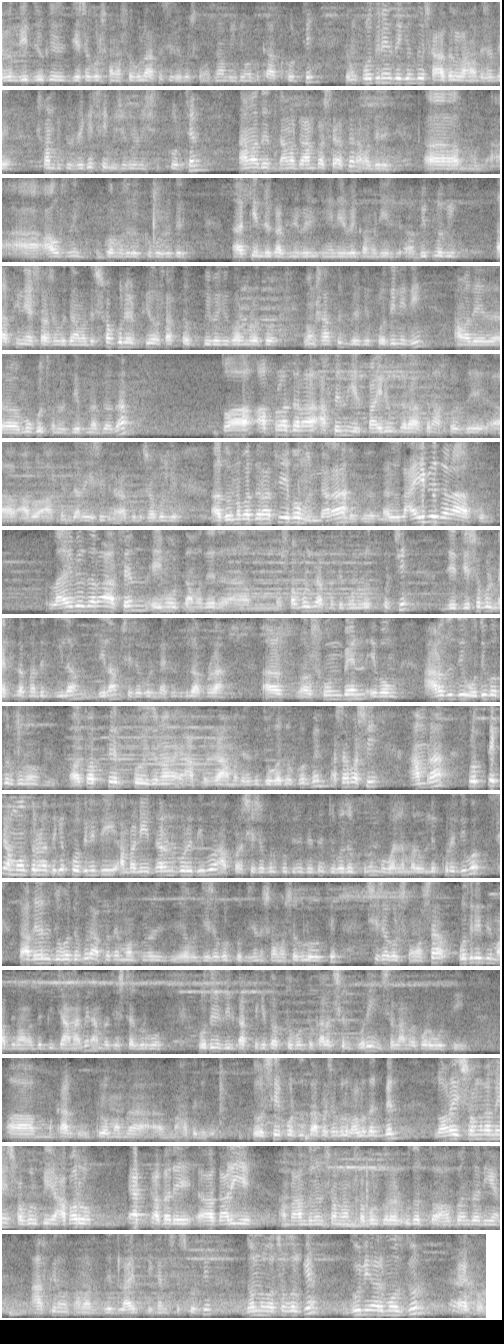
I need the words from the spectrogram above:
এবং হৃদরোগের যে সকল সমস্যাগুলো আছে, সে সকল সমস্যা আমরা ইতিমধ্যে কাজ করছি। এবং প্রতিনিধি কিন্তু শাহজালাল আমাদের সাথে সম্পৃক্ত থেকে সেই বিষয়গুলো নিশ্চিত করছেন। আমাদের, আমার ডান পাশে আছেন আমাদের আউটসোর্সিং কর্মচারী ঐক্য পরিষদের কেন্দ্রীয় কার্যনির্বাহী নির্বাহী কমিটির বিপ্লবী সিনিয়র সহসভাপতি, আমাদের সকলের প্রিয় স্বাস্থ্য বিভাগে কর্মরত এবং স্বাস্থ্য বিভাগের প্রতিনিধি আমাদের মুকুল চন্দ্র দেবনাথ দাদা। তো আপনারা যারা আছেন, এর বাইরেও যারা আছেন, আশপাশ আরও আছেন, যারা এসেছেন আপনাদের সকলকে ধন্যবাদ জানাচ্ছি। এবং যারা লাইভে যারা আছেন লাইভে যারা আছেন, এই মুহূর্তে আমাদের সকলকে আপনাদের অনুরোধ করছি যে যে সকল মেসেজ আপনাদের দিলাম দিলাম, সে সকল মেসেজগুলো আপনারা শুনবেন এবং আরও যদি অধিকতর কোনো তথ্যের প্রয়োজন হয়, আপনারা আমাদের সাথে যোগাযোগ করবেন। পাশাপাশি আমরা প্রত্যেকটা মন্ত্রণালয় থেকে প্রতিনিধি আমরা নির্ধারণ করে দিব। আপনারা সে সকল প্রতিনিধিদের যোগাযোগ করবেন মোবাইল নাম্বার উল্লেখ করে দিব। তাদের সাথে যোগাযোগ করে আপনাদের মন্ত্রণালয়ে যে- যে সকল প্রতিষ্ঠানের সমস্যাগুলো হচ্ছে, সে সকল সমস্যা প্রতিনিধির মাধ্যমে আমাদেরকে জানাবেন। আমরা চেষ্টা করব প্রতিনিধির কাছ থেকে তথ্যপত্র কালেকশন করে ইনশাল্লাহ আমরা পরবর্তী কার্যক্রম আমরা হাতে নিব। তো সে পর্যন্ত আপনারা সকল ভালো থাকবেন। লড়াই সংগ্রামে সকলকে আবারও এক কাতারে দাঁড়িয়ে আমরা আন্দোলন সংগ্রাম সফল করার উদাত্ত আহ্বান জানিয়ে আজকের মতো আমাদের লাইভ এখানে শেষ করছি। ধন্যবাদ সকলকে। দুনিয়ার মজদুর এখন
